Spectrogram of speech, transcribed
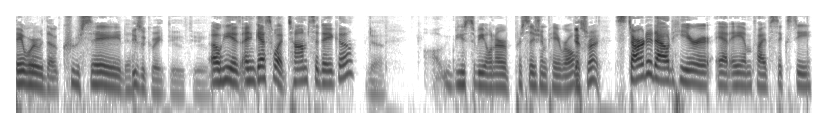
they were the crusade. He's a great dude too. oh, he is. And guess what? Tom Sadeka Yeah, used to be owner of Precision Payroll. that's right. Started out here at AM 560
